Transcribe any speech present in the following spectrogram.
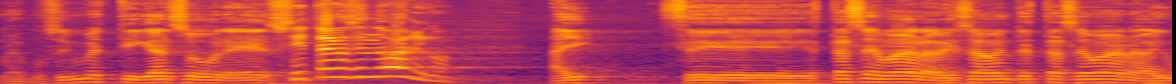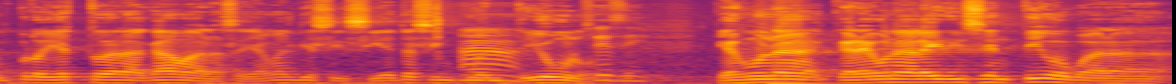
Me puse a investigar sobre eso. ¿sí están haciendo algo? Hay, se, esta semana, precisamente esta semana, hay un proyecto de la Cámara, se llama el 1751, Ah, sí, sí. que es una, crea una ley de incentivo para,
